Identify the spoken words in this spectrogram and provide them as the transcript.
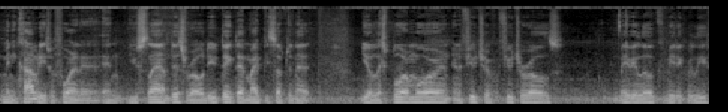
many comedies before, and, and you slammed this role, do you think that might be something that you'll explore more in, in the future future roles? Maybe a little comedic relief.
